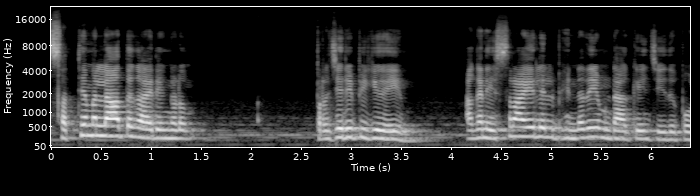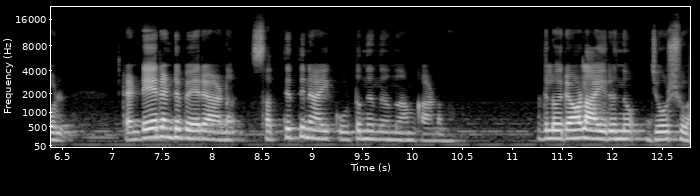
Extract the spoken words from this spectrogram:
സത്യമല്ലാത്ത കാര്യങ്ങളും പ്രചരിപ്പിക്കുകയും അങ്ങനെ ഇസ്രായേലിൽ ഭിന്നതയുണ്ടാക്കുകയും ചെയ്തപ്പോൾ രണ്ടേ രണ്ട് പേരാണ് സത്യത്തിനായി കൂട്ടുനിന്നതെന്ന് നാം കാണുന്നു. അതിലൊരാളായിരുന്നു ജോഷുവ.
